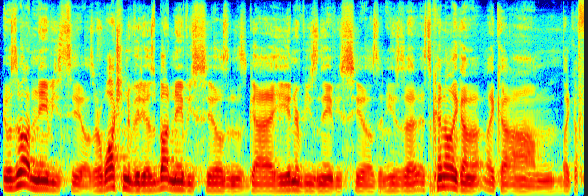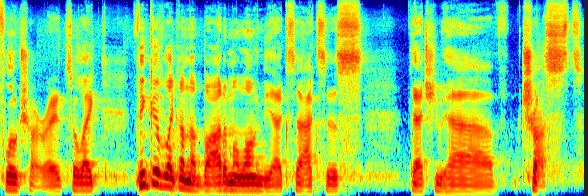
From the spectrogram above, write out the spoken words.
it was about Navy SEALs or watching the videos about Navy SEALs and this guy he interviews Navy SEAls and he's a, it's kind of like a like a um, like a flow chart right so like think of like on the bottom along the x-axis that you have trust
